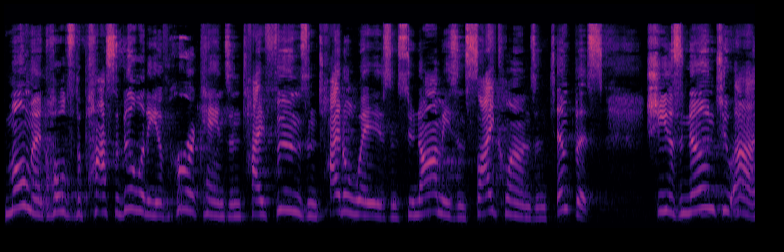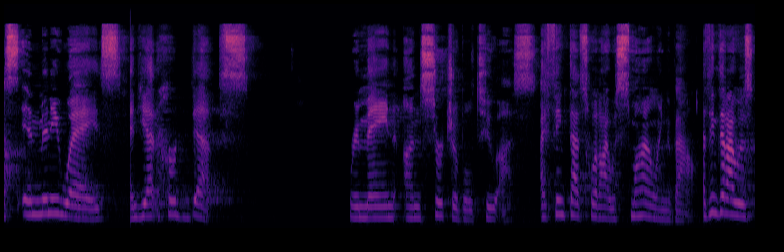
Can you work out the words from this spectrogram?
moment holds the possibility of hurricanes and typhoons and tidal waves and tsunamis and cyclones and tempests. She is known to us in many ways, and yet her depths remain unsearchable to us. I think that's what I was smiling about. I think that I was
